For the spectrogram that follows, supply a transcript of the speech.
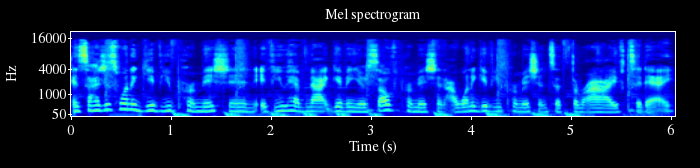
And so I just want to give you permission. If you have not given yourself permission, I want to give you permission to thrive today.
